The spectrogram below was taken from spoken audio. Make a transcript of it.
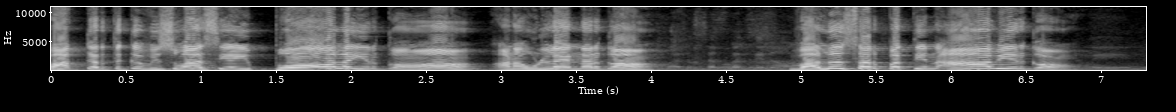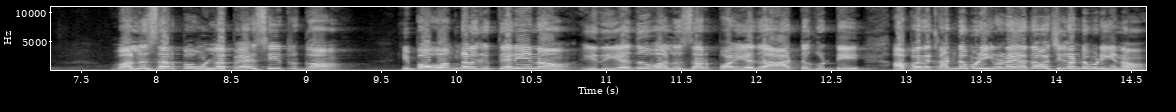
பார்க்கறதுக்கு விசுவாசியை போல இருக்கும். ஆனால் உள்ள என்ன இருக்கும்? வலு சர்ப்பத்தின் ஆவி இருக்கும். வலு சர்ப்பம் உள்ள பேசிட்டு இருக்கோம். இப்போ உங்களுக்கு தெரியணும் இது எது வலு சர்ப்பம் எது ஆட்டுக்குட்டி? அப்போ அதை கண்டுபிடிக்கணும்னா எதை வச்சு கண்டுபிடிக்கணும்?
